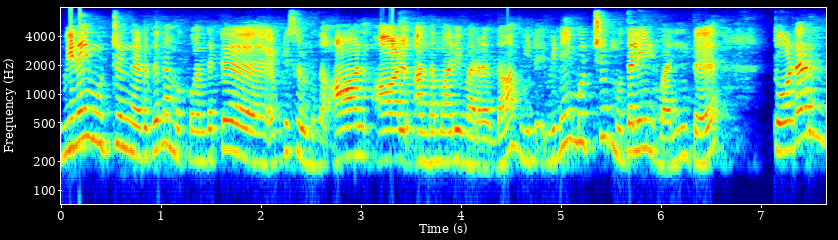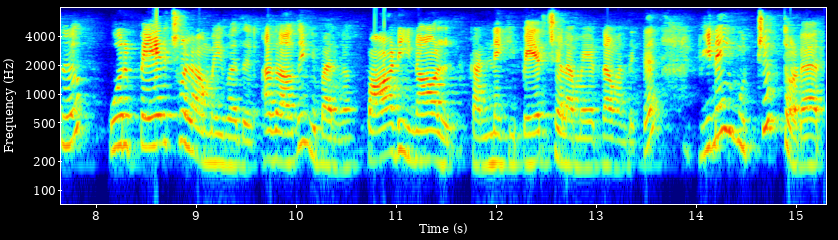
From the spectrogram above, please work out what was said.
வினைமுற்றுங்கிறது நமக்கு வந்துட்டு எப்படி சொல்றது ஆண் ஆள் அந்த மாதிரி வர்றதுதான். வினைமுற்று முதலில் வந்து தொடர்ந்து ஒரு பெயர் சொல் அமைவது. அதாவது இங்க பாருங்க பாடினால் கண்ணகி பெயர் சொல் அமையறதா வந்துட்டு வினைமுற்று தொடர்.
